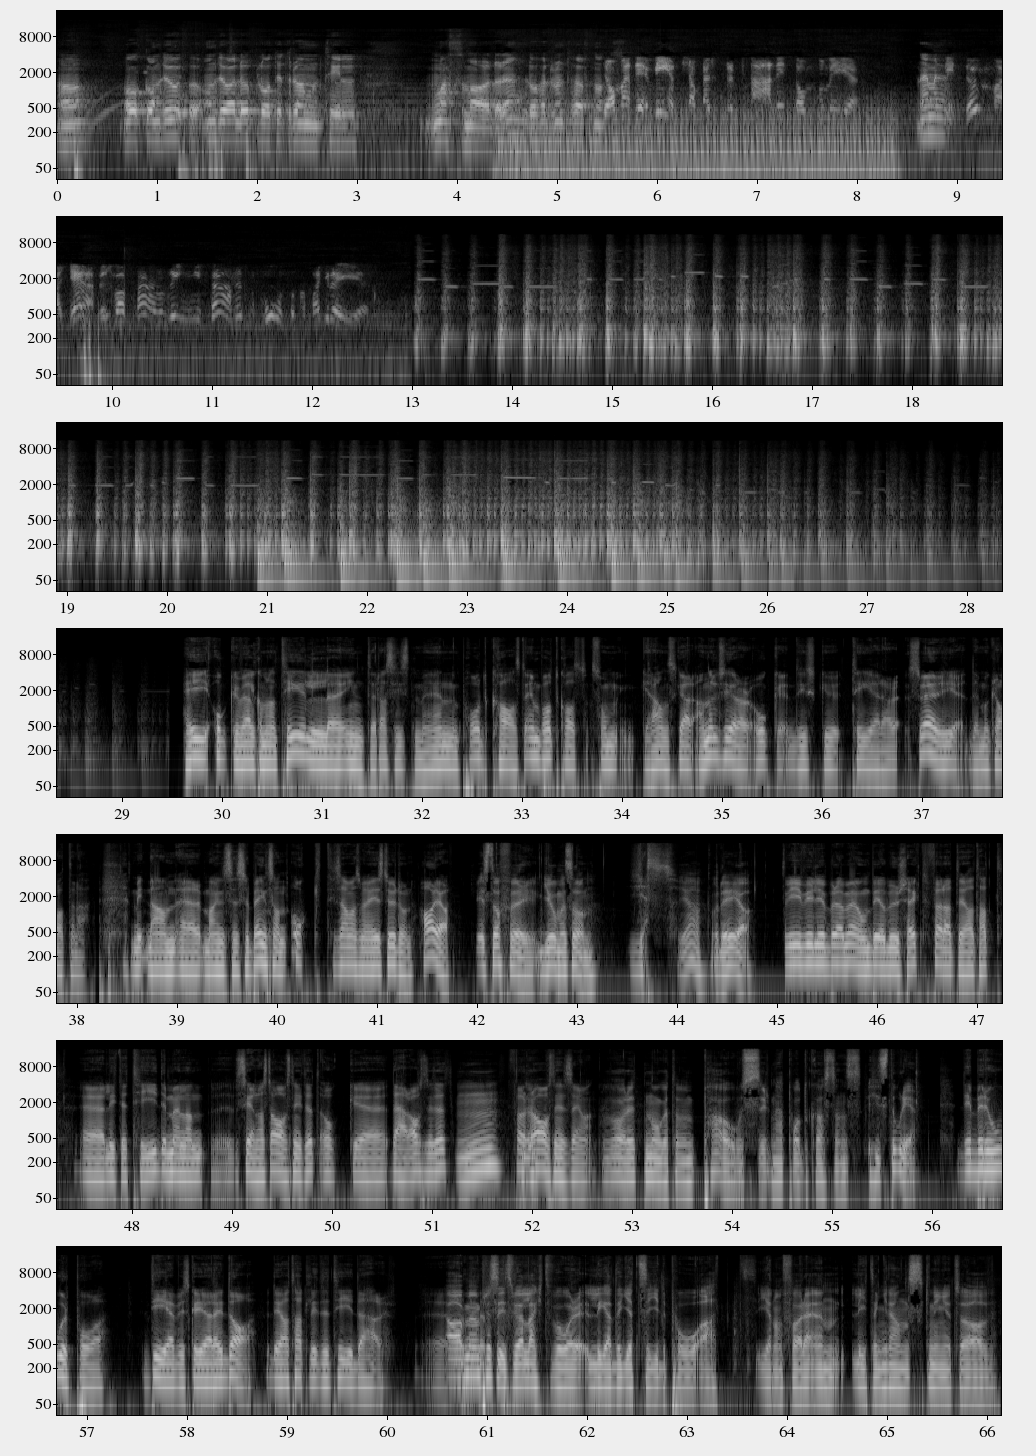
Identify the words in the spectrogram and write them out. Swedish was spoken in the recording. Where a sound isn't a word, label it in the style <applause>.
Ja. Och om du, om du hade upplåtit rum till massmördare, då hade du inte haft något... Ja, men det vet jag väl för fan inte om de är. Nej men, Din dumma jävel, vad fan, ring fan inte på sådana grejer. Hej och välkomna till eh, Inte Rasist Men Podcast. En podcast som granskar, analyserar och diskuterar Sverigedemokraterna. Mitt namn är Magnus Esser Bengtsson och tillsammans med mig i studion har jag Kristoffer Gummesson. Yes! Ja, och det är jag. Vi vill ju börja med att be om ursäkt för att det har tagit eh, lite tid mellan eh, senaste avsnittet och eh, det här avsnittet. Mm, Förra det har avsnittet säger man. varit något av en paus i den här podcastens historia. Det beror på det vi ska göra idag. Det har tagit lite tid det här. Eh, Ja, men precis. Vi har lagt vår lediga tid på att genomföra en liten granskning utav,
